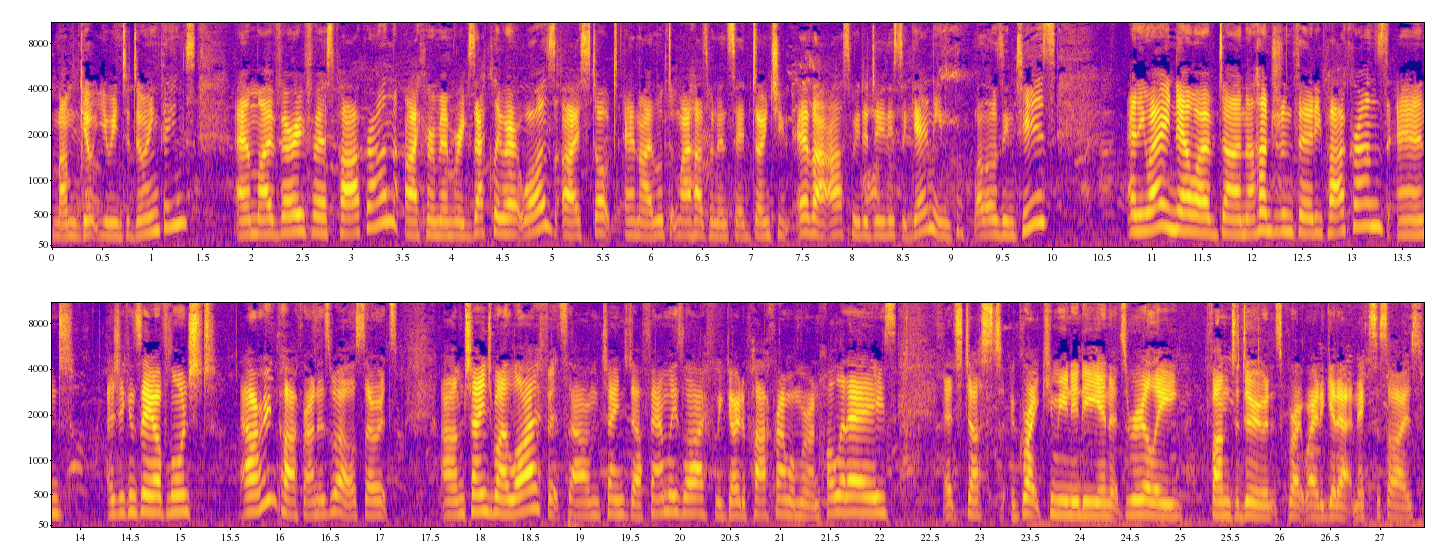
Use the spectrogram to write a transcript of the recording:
mum guilt you into doing things and my very first parkrun I can remember exactly where it was I stopped and I looked at my husband and said don't you ever ask me to do this again in, while I was in tears anyway now I've done 130 parkruns and as you can see I've launched our own park run as well. So it's um, changed my life. It's um, changed our family's life. We go to park run when we're on holidays. It's just a great community, and it's really fun to do, and it's a great way to get out and exercise.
